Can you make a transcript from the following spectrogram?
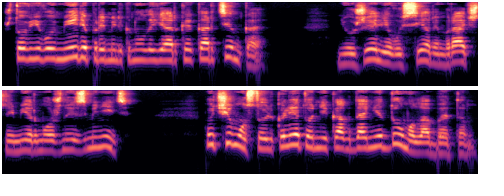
что в его мире промелькнула яркая картинка. Неужели его серый мрачный мир можно изменить? Почему столько лет он никогда не думал об этом?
